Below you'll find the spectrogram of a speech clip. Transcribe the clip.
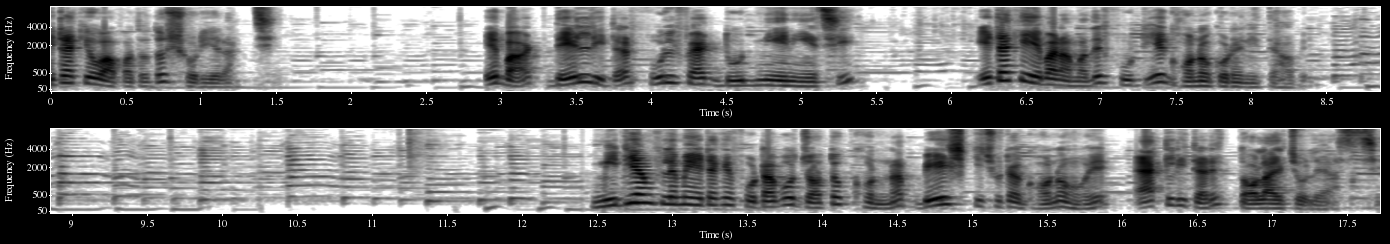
এটাকেও আপাতত সরিয়ে রাখছি। এবার দেড় লিটার ফুল ফ্যাট দুধ নিয়ে নিয়েছি। এটাকে এবার আমাদের ফুটিয়ে ঘন করে নিতে হবে। মিডিয়াম ফ্লেমে এটাকে ফোটাবো যতক্ষণ না বেশ কিছুটা ঘন হয়ে এক লিটারের তলায় চলে আসছে।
